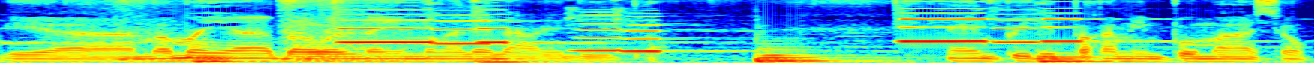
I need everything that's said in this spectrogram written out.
Kaya mamaya bawal na yung mga lalaki dito. Ngayon pwede pa kaming pumasok.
